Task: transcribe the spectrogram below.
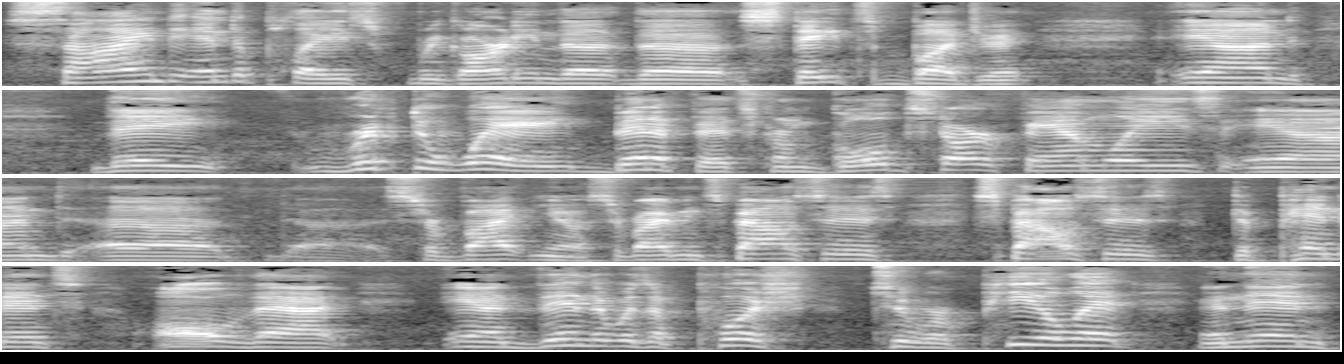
signed into place regarding the, the state's budget, and they ripped away benefits from Gold Star families and uh, uh, survive, you know, surviving spouses, spouses, dependents, all that. And then there was a push to repeal it, and then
